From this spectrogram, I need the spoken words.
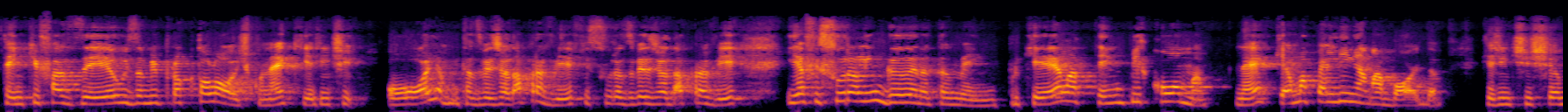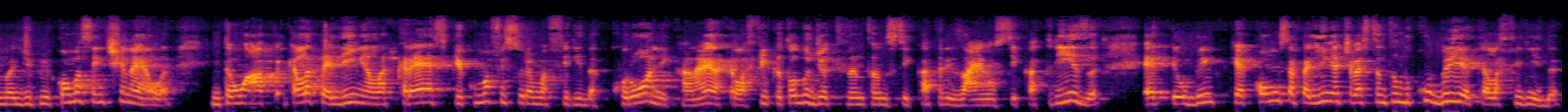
Tem que fazer o exame proctológico, né? Que a gente olha, muitas vezes já dá para ver, fissura às vezes já dá para ver, e a fissura ela engana também, porque ela tem um plicoma, né? Que é uma pelinha na borda, que a gente chama de plicoma sentinela. Então, a, aquela pelinha ela cresce, porque como a fissura é uma ferida crônica, né? Ela fica todo dia tentando cicatrizar e não cicatriza, é, eu brinco que é como se a pelinha estivesse tentando cobrir aquela ferida.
